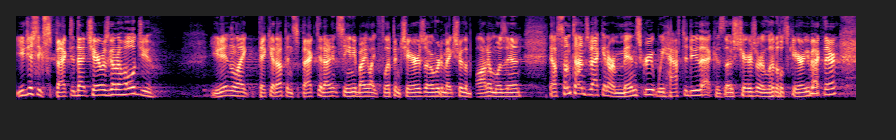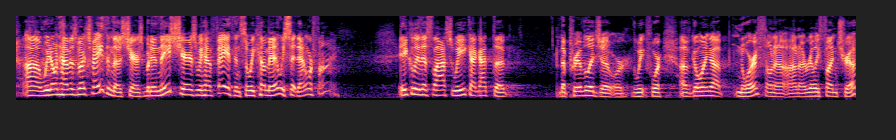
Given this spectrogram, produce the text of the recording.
You just expected that chair was going to hold you. You didn't like pick it up, inspect it. I didn't see anybody like flipping chairs over to make sure the bottom was in. Now, sometimes back in our men's group, we have to do that because those chairs are a little scary back there. Uh, we don't have as much faith in those chairs, but in these chairs, we have faith. And so we come in, we sit down, we're fine. Equally, this last week, I got the the privilege of, or the week before of going up north on a, on a really fun trip.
